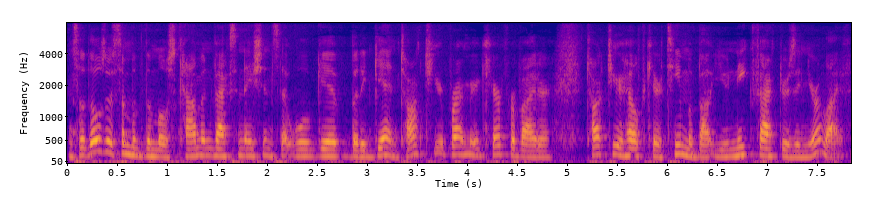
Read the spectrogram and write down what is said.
And so, those are some of the most common vaccinations that we'll give. But again, talk to your primary care provider, talk to your healthcare team about unique factors in your life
